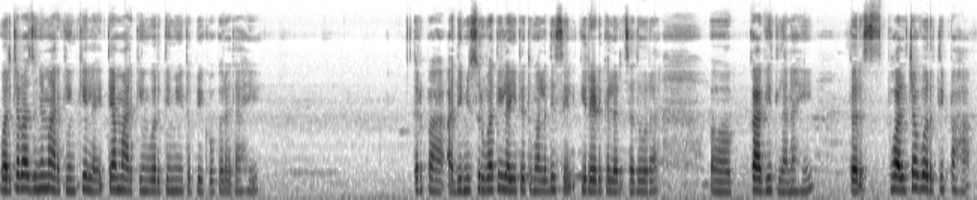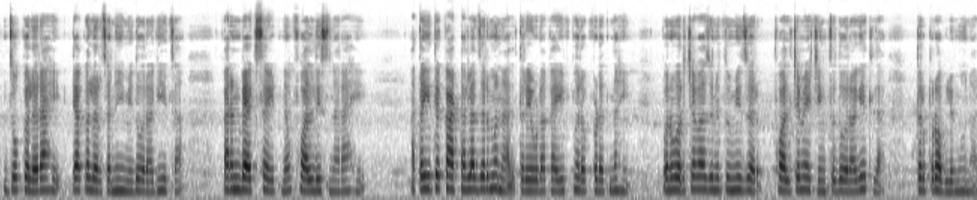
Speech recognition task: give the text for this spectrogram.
वरच्या बाजूने मार्किंग केलं आहे त्या मार्किंगवरती मी इथं पिको करत आहे. तर पहा आधी मी सुरुवातीला इथे तुम्हाला दिसेल की रेड कलरचा दोरा का घेतला नाही. तर फॉलच्या वरती पहा जो कलर आहे त्या कलरचा नेहमी दोरा घ्यायचा कारण बॅक साईडनं फॉल दिसणार आहे. आता इथे काठाला जर म्हणाल तर एवढा काही फरक पडत नाही. पण वरच्या बाजूने तुम्ही जर फॉलच्या मॅचिंगचा दोरा घेतला तर प्रॉब्लेम होणार.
